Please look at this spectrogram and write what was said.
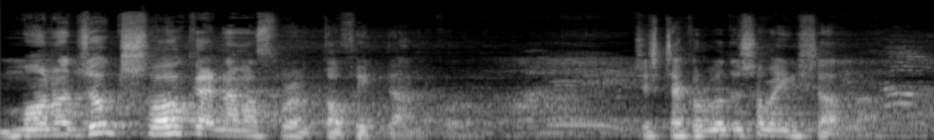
মনোযোগ সহকারে নামাজ পড়ার তফিক দান করো চেষ্টা করব তো সবাই, ইনশাআল্লাহ।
